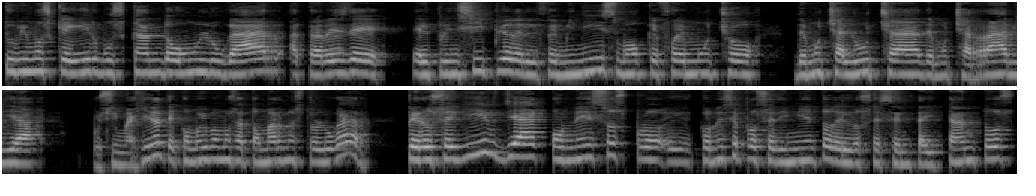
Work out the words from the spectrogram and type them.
tuvimos que ir buscando un lugar a través de el principio del feminismo, que fue mucho de mucha lucha, de mucha rabia. Pues imagínate cómo íbamos a tomar nuestro lugar. Pero seguir ya con, esos, eh, con ese procedimiento de los sesenta y tantos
